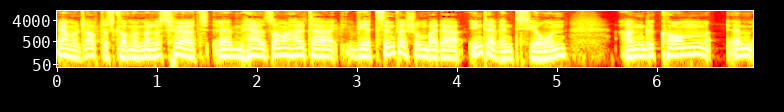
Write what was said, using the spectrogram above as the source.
Ja, man glaubt das kaum, wenn man das hört. Ähm, Herr Sommerhalter, jetzt sind wir schon bei der Intervention angekommen. Ähm,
